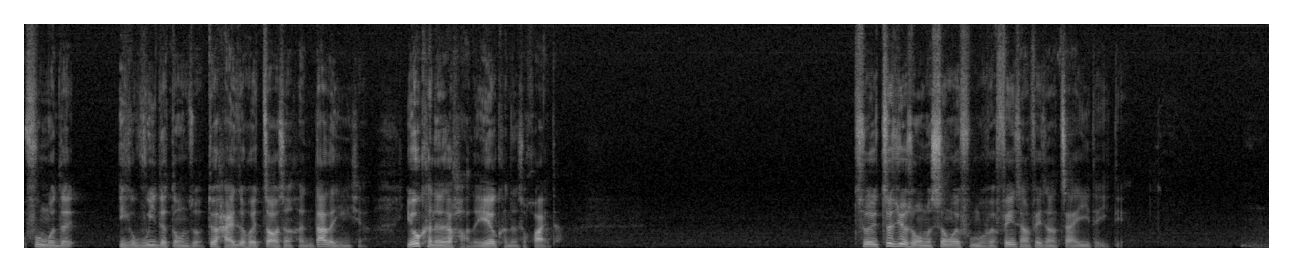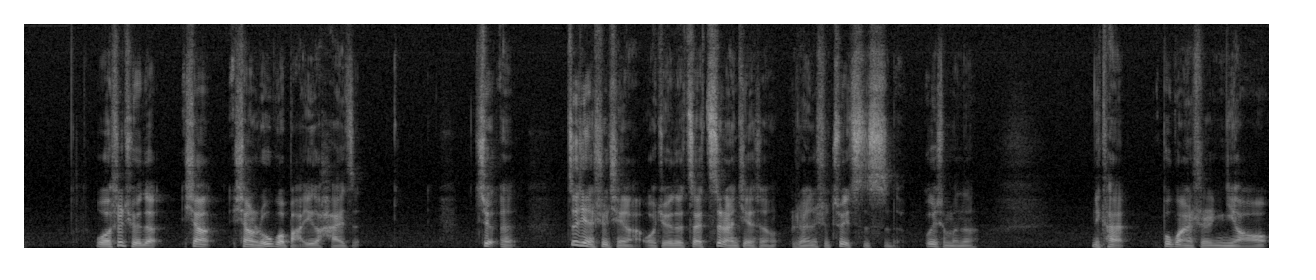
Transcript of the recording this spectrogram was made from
父母的一个无意的动作，对孩子会造成很大的影响。有可能是好的，也有可能是坏的，所以这就是我们身为父母会非常非常在意的一点。我是觉得，像像如果把一个孩子，就嗯这件事情啊，我觉得在自然界上人是最自私的。为什么呢？你看，不管是鸟、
